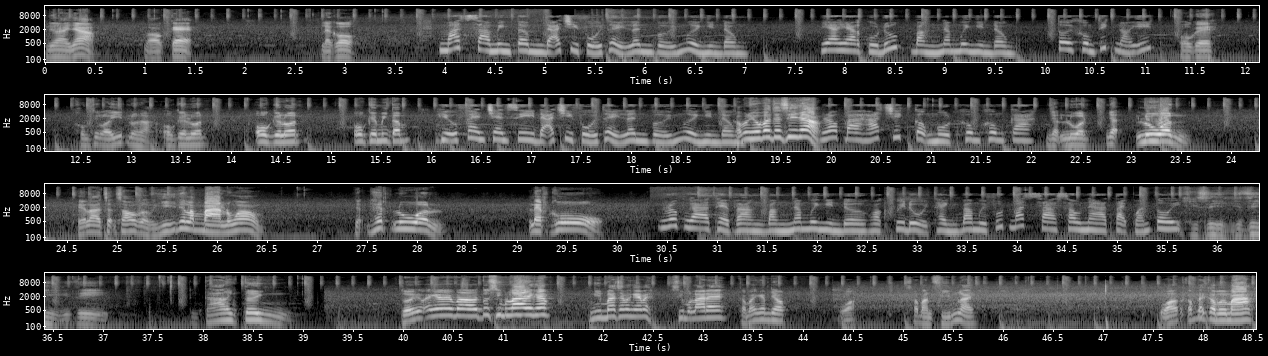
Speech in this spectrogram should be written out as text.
Như này nhá ok. Là go Massa Minh Tâm đã chi phối Thầy Lân với 10.000 đồng. Yaya Cú Đúc bằng 50.000 đồng. Tôi không thích nói ít. ok. Không thích nói ít luôn hả? Ok luôn. Ok luôn. Ok minh tâm. Hiếu fan Chelsea đã chi phối Thầy Lân với 10.000 đồng. cảm ơn hiếu Chelsea nhá Drogba hat-trick cộng 100k. nhận luôn. Nhận luôn. Thế là trận sau là phải nghĩ như làm bàn đúng không? Nhận hết luôn. Let's go Drogba thẻ vàng bằng 50.000 đờ hoặc quy đổi thành 30 phút massage sauna tại quán tôi. cái gì cái gì cái gì? Đừng ta linh tinh. Rồi, anh em vào, tôi xin một like đi anh em. Nghìn ba trăm anh em ơi, xin một like đây. Cảm ơn anh em nhiều. Ủa, sao bàn phím này? Ủa, cắm tay cầm rồi mà.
